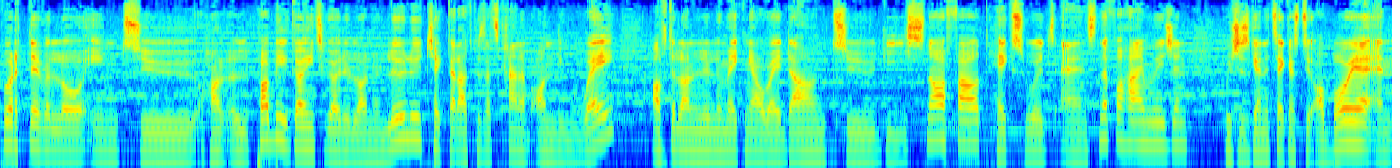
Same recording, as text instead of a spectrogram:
Puerto Valor into Hon- probably going to go to Honolulu. Check that out because that's kind of on the way. After Honolulu, making our way down to the Snarfout, Hexwoods, and Sniflheim region, which is going to take us to Arboria and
